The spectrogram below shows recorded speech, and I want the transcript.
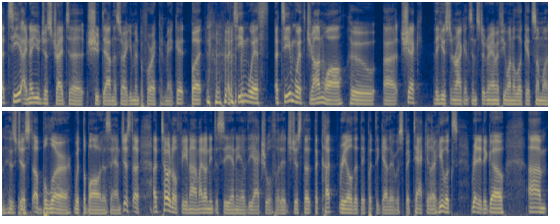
a team I know you just tried to shoot down this argument before I could make it, but a team with a team with John Wall, who uh, check the Houston Rockets Instagram if you want to look at someone who's just a blur with the ball in his hand, just a, a total phenom. I don't need to see any of the actual footage. Just the the cut reel that they put together was spectacular. He looks ready to go. Um,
